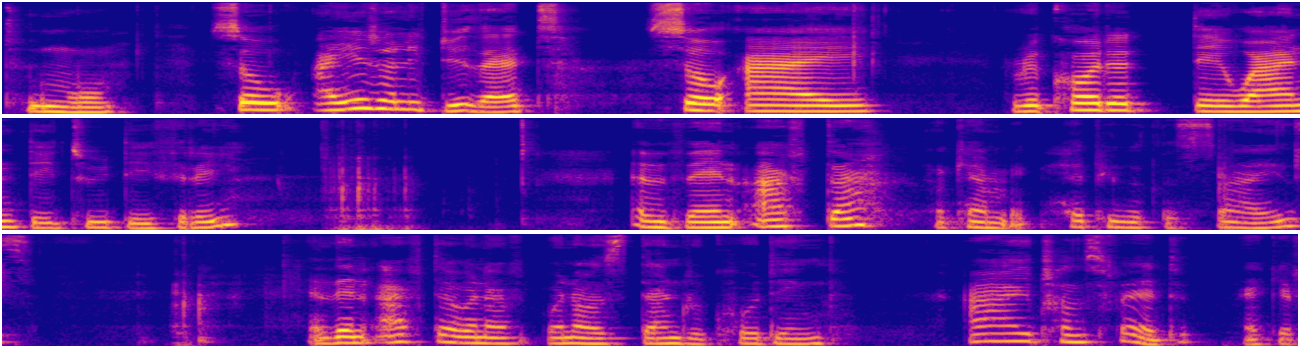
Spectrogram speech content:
two more. So I usually do that. So I recorded day one, day two, day three. And then after, okay, I'm happy with the size. And then after when I when I was done recording, I transferred it.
